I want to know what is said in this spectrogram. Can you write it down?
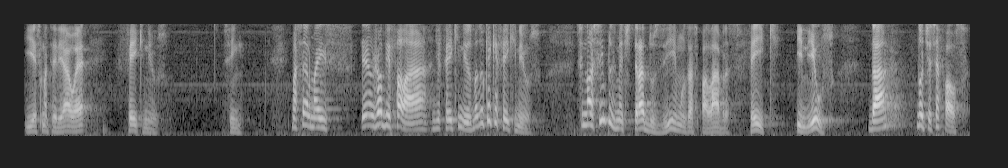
E esse material é fake news. Sim. Marcelo, mas eu já ouvi falar de fake news. Mas o que é fake news? Se nós simplesmente traduzirmos as palavras fake e news, dá notícia falsa.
